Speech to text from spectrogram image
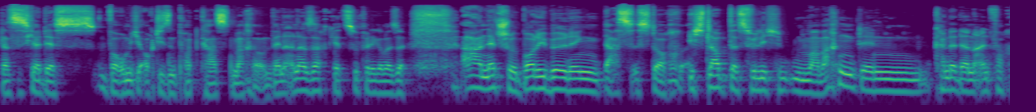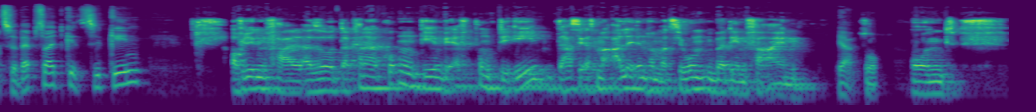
das ist ja das, warum ich auch diesen Podcast mache. Und wenn einer sagt jetzt zufälligerweise, ah, Natural Bodybuilding, das ist doch, ich glaube, das will ich mal machen, dann kann er dann einfach zur Website gehen. Auf jeden Fall. Also da kann er gucken, gnbf.de, da hast du erstmal alle Informationen über den Verein. Ja. So. Und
